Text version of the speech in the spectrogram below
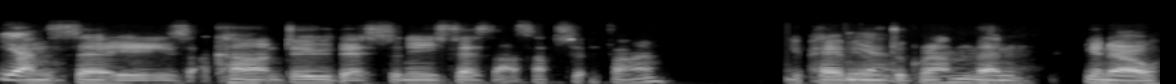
Yeah. and says, "I can't do this." And he says, "That's absolutely fine. You pay me Yeah. hundred grand, then." You know.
